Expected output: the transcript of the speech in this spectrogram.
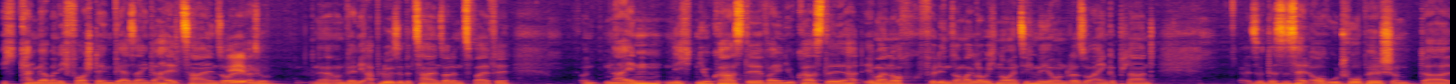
Ich kann mir aber nicht vorstellen, wer sein Gehalt zahlen soll. Eben. Also, ne, und wer die Ablöse bezahlen soll im Zweifel. Und nein, nicht Newcastle, weil Newcastle hat immer noch für den Sommer, glaube ich, 90 Millionen oder so eingeplant. Also das ist halt auch utopisch und da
